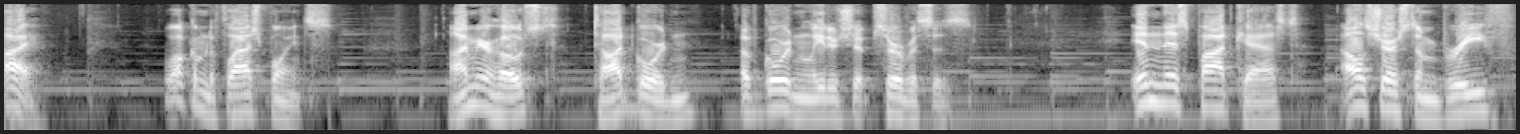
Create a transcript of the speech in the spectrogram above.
Hi, welcome to Flashpoints. I'm your host, Todd Gordon of Gordon Leadership Services. In this podcast, I'll share some brief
